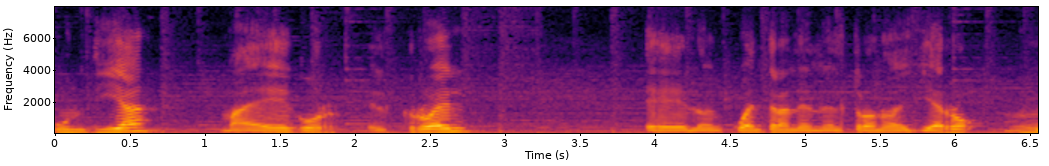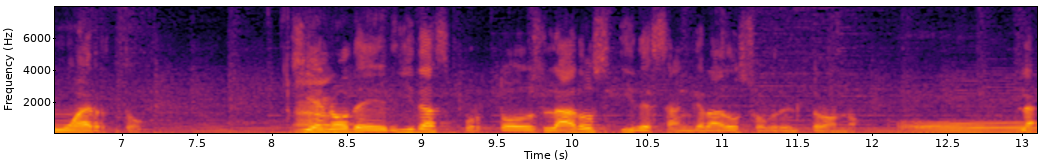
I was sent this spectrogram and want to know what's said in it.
Un día, Maegor el Cruel eh, lo encuentran en el trono de hierro muerto, ah. lleno de heridas por todos lados y desangrado sobre el trono. Oh. La,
